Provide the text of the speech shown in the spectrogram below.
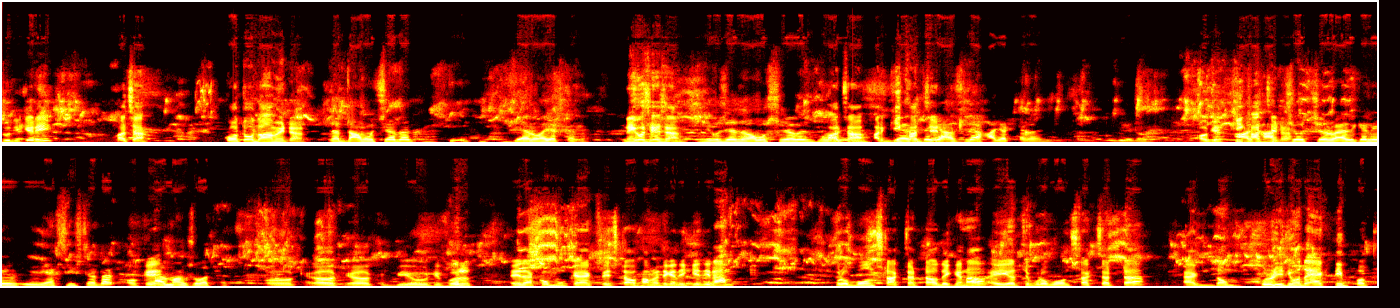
দুদিকেরই। আচ্ছা কত দাম এটার? এটার দাম হচ্ছে তেরো হাজার টাকা। নেগোসিয়েশন নেগোসিয়েশন অবশ্যই হবে। আচ্ছা, আর কি খাচ্ছে? থেকে আসলে হাজার টাকা দিয়ে দেবো। ওকে কি খাচ্ছে এটা? হচ্ছে রয়্যাল ক্যানি একশি স্টার্টার ওকে আর মাংস ভাত ওকে ওকে ওকে বিউটিফুল এই দেখো মুখে এক পেজটাও সামনে থেকে দেখিয়ে দিলাম। পুরো বোন স্ট্রাকচারটাও দেখে নাও। এই হচ্ছে পুরো বোন স্ট্রাকচারটা একদম। পুরো রীতিমতো অ্যাক্টিভ পাপ্পি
